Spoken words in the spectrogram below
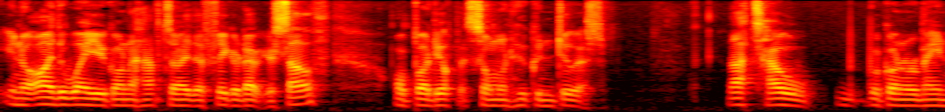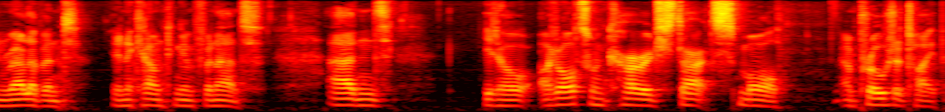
you know, either way, you're going to have to either figure it out yourself or buddy up with someone who can do it. That's how we're going to remain relevant in accounting and finance. And you know, I'd also encourage start small and prototype.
